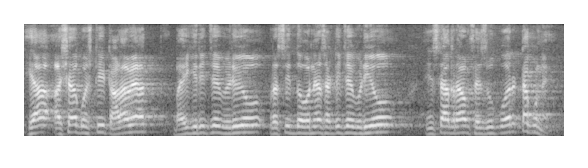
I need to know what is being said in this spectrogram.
ह्या अशा गोष्टी टाळाव्यात. भाईगिरीचे व्हिडिओ प्रसिद्ध होण्यासाठीचे व्हिडिओ इंस्टाग्राम फेसबुकवर टाकू नये.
